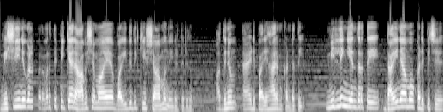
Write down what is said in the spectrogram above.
മെഷീനുകൾ പ്രവർത്തിപ്പിക്കാൻ ആവശ്യമായ വൈദ്യുതിക്ക് ക്ഷാമം നേരിട്ടിരുന്നു. അതിനും ആഡ് പരിഹാരം കണ്ടെത്തി. മില്ലിംഗ് യന്ത്രത്തെ ഡൈനാമോ ഘടിപ്പിച്ച്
